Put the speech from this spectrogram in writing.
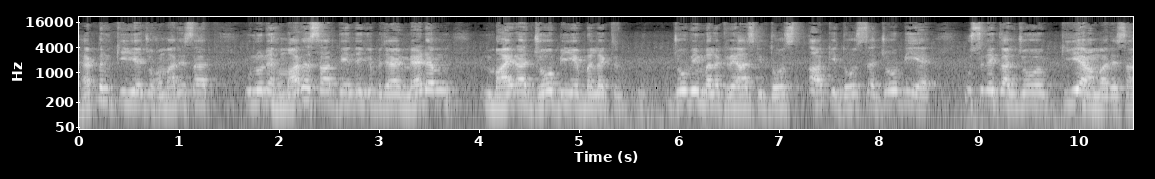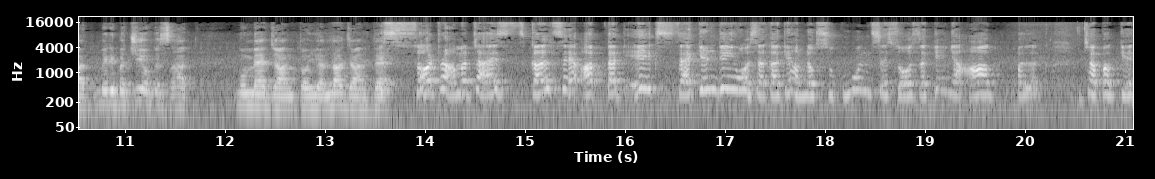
हैपन की है, जो हमारे साथ, उन्होंने हमारा साथ देने के बजाय मैडम मायरा, जो भी है मलक, जो भी मलक रियाज की दोस्त, आपकी दोस्त है, जो भी है, उसने कल जो किया हमारे साथ, मेरी बच्चियों के साथ वो मैं जानता हूँ ये अल्लाह जानता है। सो ट्रामाटाइज कल से अब तक एक सेकंड नहीं हो सका कि हम लोग सुकून से सो सकें या आग पलक झपक के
